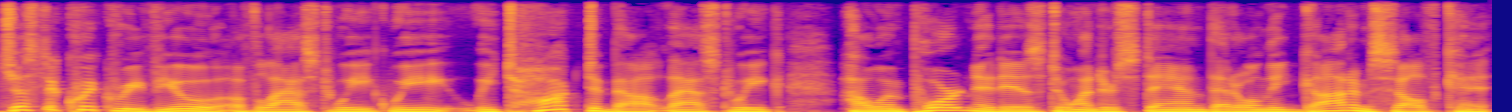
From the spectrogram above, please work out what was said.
just a quick review of last week. We we talked about last week how important it is to understand that only God Himself can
